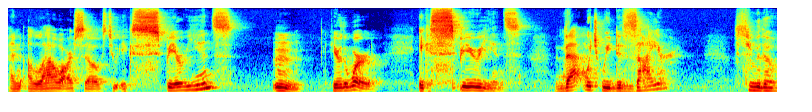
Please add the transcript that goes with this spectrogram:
and allow ourselves to experience, mm, hear the word, experience that which we desire through the,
